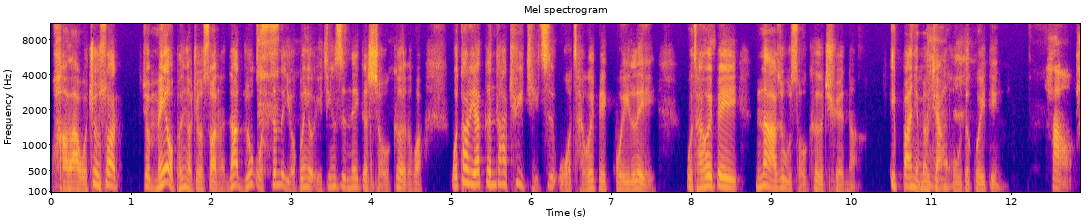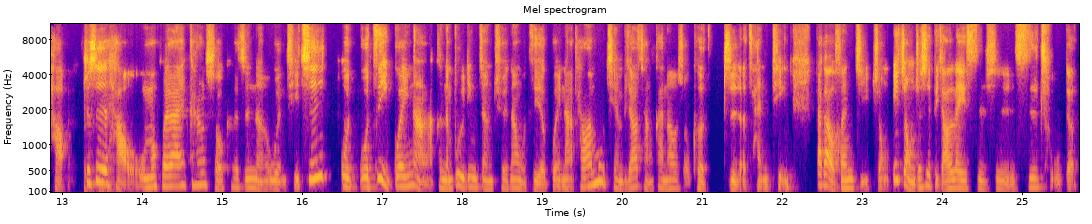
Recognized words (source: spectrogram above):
好啦，我就算就没有朋友就算了，那如果真的有朋友已经是那个熟客的话，我到底要跟他去几次，我才会被归类，我才会被纳入熟客圈呢？一般有没有江湖的规定？好好，就是好。我们回来刚刚熟客制的问题，其实我我自己归纳啦，可能不一定正确，但我自己的归纳，台湾目前比较常看到熟客制的餐厅，大概有分几种。一种就是比较类似是私厨的，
